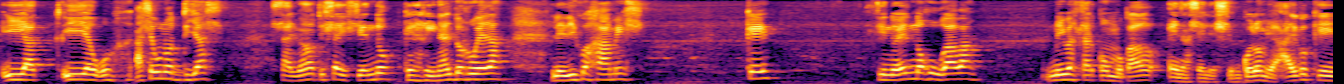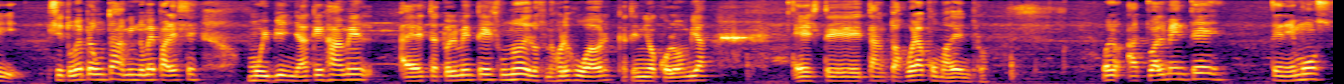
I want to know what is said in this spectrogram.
Y, a, y hace unos días salió una noticia diciendo que Reinaldo Rueda le dijo a James que si no él no jugaba, no iba a estar convocado en la selección Colombia. Algo que, si tú me preguntas a mí, no me parece muy bien, ya que James este, actualmente es uno de los mejores jugadores que ha tenido Colombia, este, tanto afuera como adentro. Bueno, actualmente tenemos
